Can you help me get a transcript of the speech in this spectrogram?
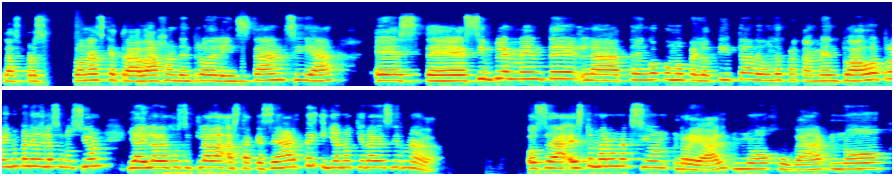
las personas que trabajan dentro de la instancia, este, simplemente la tengo como pelotita de un departamento a otro y nunca le doy la solución y ahí la dejo ciclada hasta que se arte y ya no quiera decir nada. O sea, es tomar una acción real, no jugar, no,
